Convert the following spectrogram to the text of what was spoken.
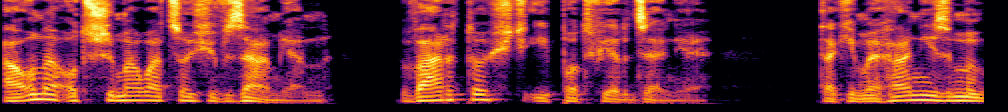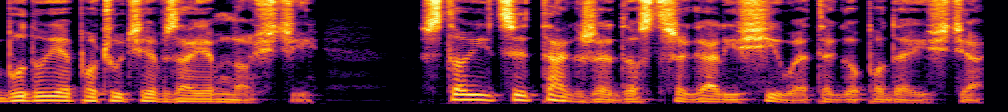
a ona otrzymała coś w zamian wartość i potwierdzenie. Taki mechanizm buduje poczucie wzajemności. Stoicy także dostrzegali siłę tego podejścia.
